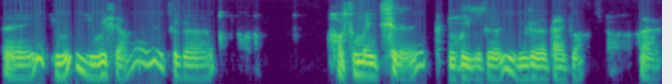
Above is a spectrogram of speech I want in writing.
嗯有有一些这个。好生闷气的人就会有这个有这个感觉，哎，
